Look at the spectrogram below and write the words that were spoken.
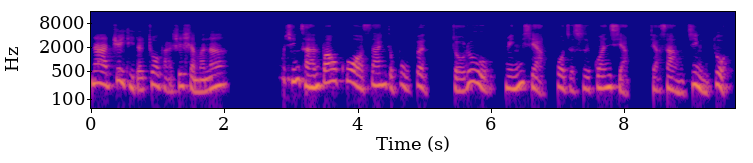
那具体的做法是什么呢？步行禅包括三个部分。走路、冥想或者是观想，加上静坐。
